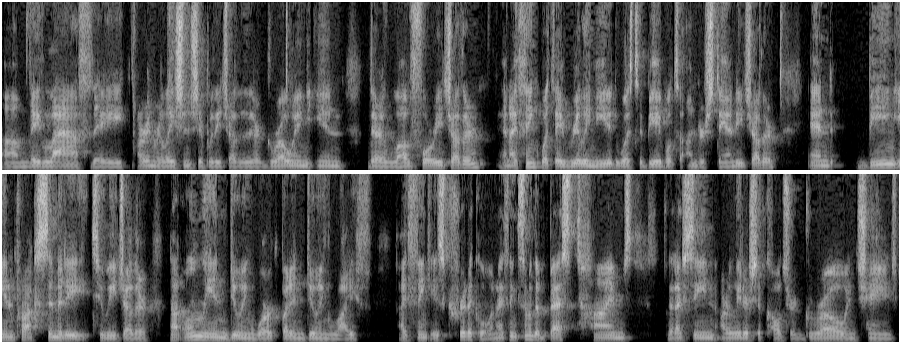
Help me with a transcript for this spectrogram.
Um, they laugh, they are in relationship with each other, they're growing in their love for each other. And I think what they really needed was to be able to understand each other. And being in proximity to each other, not only in doing work, but in doing life, I think is critical. And I think some of the best times that I've seen our leadership culture grow and change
